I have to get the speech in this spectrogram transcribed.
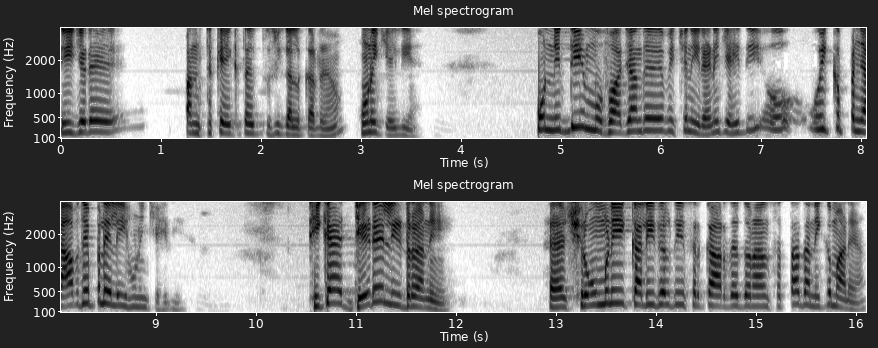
ਦੀ ਜਿਹੜੇ ਪੰਥਕ ਏਕਤਾ ਦੀ ਤੁਸੀਂ ਗੱਲ ਕਰ ਰਹੇ ਹੋ, ਹੋਣੀ ਚਾਹੀਦੀ ਹੈ। ਉਹ ਨਿੱਧੀ ਮੁਫਾਜਾਂ ਦੇ ਵਿੱਚ ਨਹੀਂ ਰਹਿਣੀ ਚਾਹੀਦੀ, ਉਹ ਉਹ ਇੱਕ ਪੰਜਾਬ ਦੇ ਭਲੇ ਲਈ ਹੋਣੀ ਚਾਹੀਦੀ ਹੈ। ਠੀਕ ਹੈ, ਜਿਹੜੇ ਲੀਡਰਾਂ ਨੇ ਸ਼੍ਰੋਮਣੀ ਅਕਾਲੀ ਦਲ ਦੀ ਸਰਕਾਰ ਦੇ ਦੌਰਾਨ ਸੱਤਾ ਦਾ ਨਹੀਂ ਕਮਾਣਿਆ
